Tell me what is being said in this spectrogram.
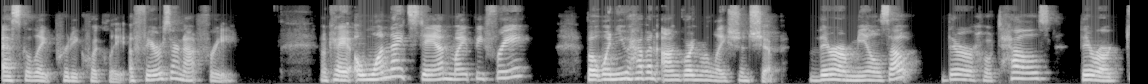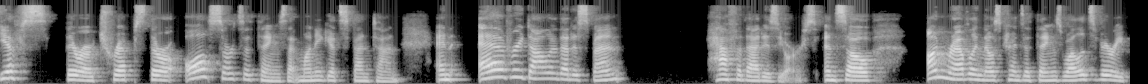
escalate pretty quickly. Affairs are not free. Okay. A one night stand might be free, but when you have an ongoing relationship, there are meals out, there are hotels, there are gifts, there are trips, there are all sorts of things that money gets spent on. And every dollar that is spent, half of that is yours. And so, unraveling those kinds of things, while it's very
